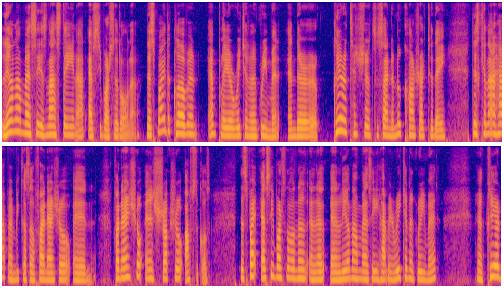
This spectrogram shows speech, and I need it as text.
Lionel Messi is not staying at FC Barcelona, despite the club and, and player reaching an agreement and their clear intention to sign a new contract today. This cannot happen because of financial and financial and structural obstacles. Despite FC Barcelona and, and Lionel Messi having reached an agreement and clear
